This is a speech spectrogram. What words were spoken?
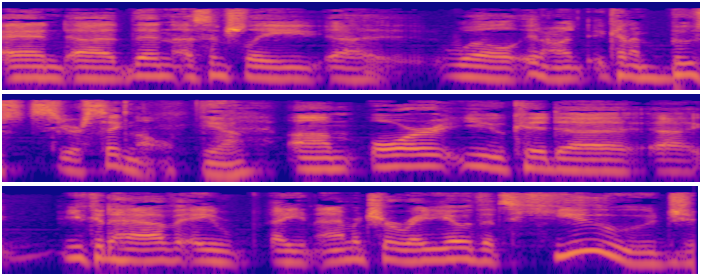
And uh, then essentially, uh, will you know, it kind of boosts your signal. Yeah. Um, or you could, uh, uh, you could have a, a, an amateur radio that's huge.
